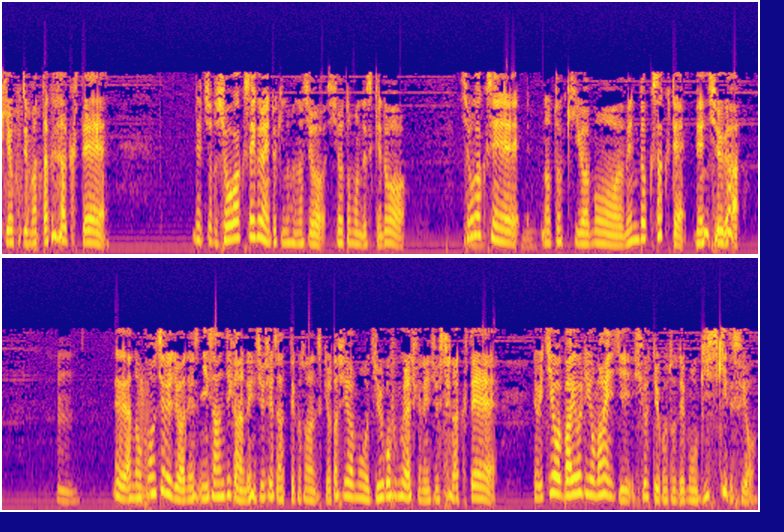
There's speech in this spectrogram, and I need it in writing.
記憶って全くなくて、で、ちょっと小学生ぐらいの時の話をしようと思うんですけど、小学生の時はもうめんどくさくて、練習が。うん。で、あの、うんコンシェルジュはね、2、3時間練習してたってことなんですけど、私はもう15分ぐらいしか練習してなくて、でも一応バイオリンを毎日弾くっていうことで、もう儀式ですよ。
